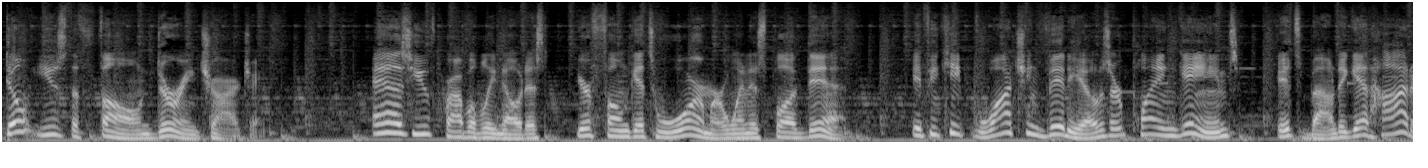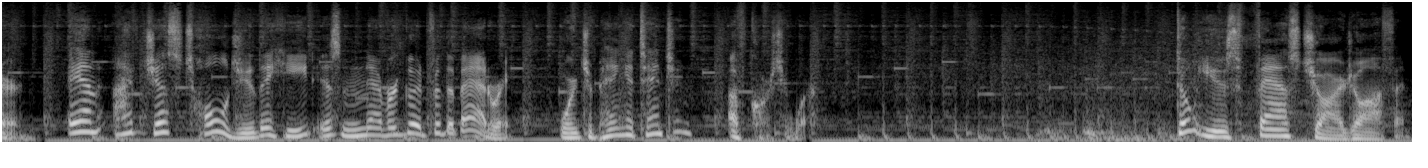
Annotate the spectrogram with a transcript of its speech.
Don't use the phone during charging. As you've probably noticed, your phone gets warmer when it's plugged in. If you keep watching videos or playing games, it's bound to get hotter. And I've just told you the heat is never good for the battery. Weren't you paying attention? Of course you were. Don't use fast charge often.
